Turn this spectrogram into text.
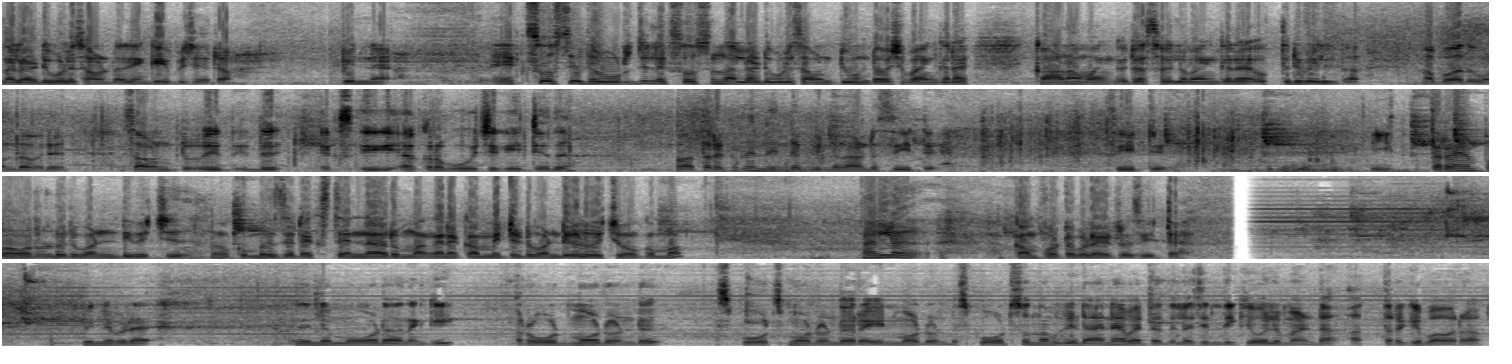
നല്ല അടിപൊളി സൗണ്ട് ഞാൻ കേൾപ്പിച്ചു തരാം. പിന്നെ എക്സോസ്റ്റ് ഇതിന്റെ ഒറിജിനൽ എക്സോസ്റ്റ് നല്ല അടിപൊളി സൗണ്ട് ഉണ്ട് പക്ഷേ ഭയങ്കര കാണാൻ ഭയങ്കര രസമില്ല ഭയങ്കര ഒത്തിരി വലുതാണ് അപ്പോൾ അതുകൊണ്ട് അവർ സൗണ്ട് ഇത് എക്സ് ഈ അക്രപ്പോവിച്ച് കയറ്റിയത് അപ്പോൾ ഇതിന്റെ പിന്നെ നാണ്ട് സീറ്റ് സീറ്റ് ഇത്രയും പവറുള്ളൊരു വണ്ടി വെച്ച് നോക്കുമ്പോൾ സെഡ് എക്സ് ആറും അങ്ങനെ കമ്മിറ്റഡ് വണ്ടികൾ വെച്ച് നോക്കുമ്പോൾ നല്ല കംഫർട്ടബിൾ ആയിട്ടൊരു സീറ്റാണ് പിന്നെ ഇവിടെ ഇതിന്റെ മോഡാണെങ്കിൽ റോഡ് മോഡുണ്ട് സ്പോർട്സ് മോഡുണ്ട് റെയിൻ മോഡുണ്ട് സ്പോർട്സ് നമുക്ക് ഇടാനേ പറ്റത്തില്ല ചിന്തിക്കുക പോലും വേണ്ട. അത്രയ്ക്ക് പവറാണ്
